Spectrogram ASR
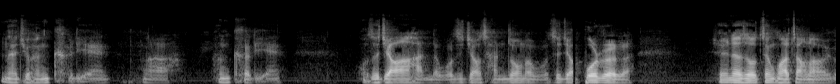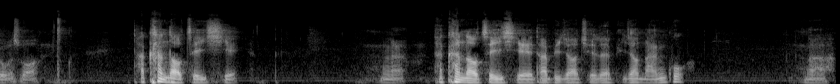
那就很可怜啊，很可怜。我是教阿含的，我是教禅宗的，我是教般若的，所以那时候正华长老也跟我说，他看到这些，啊，他看到这些，他比较觉得比较难过，啊。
